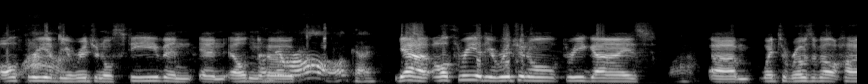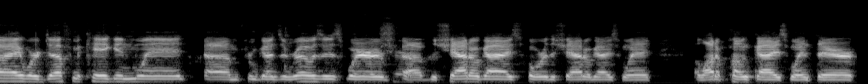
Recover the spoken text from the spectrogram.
All three of the original Steve and and Eldon Oh, they were all okay. Yeah, all three of the original three guys Wow. um, went to Roosevelt High, where Duff McKagan went um, from Guns N' Roses, where Sure. uh, the Shadow guys, four of the Shadow guys went. A lot of punk guys went there,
